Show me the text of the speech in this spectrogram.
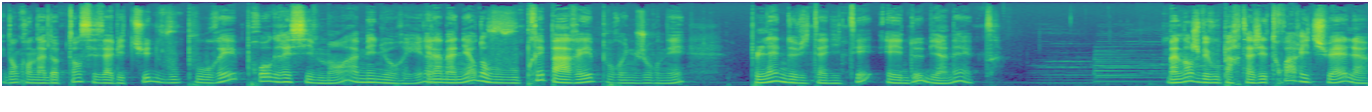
Et donc en adoptant ces habitudes, vous pourrez progressivement améliorer la manière dont vous vous préparez pour une journée pleine de vitalité et de bien-être. Maintenant, je vais vous partager trois rituels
